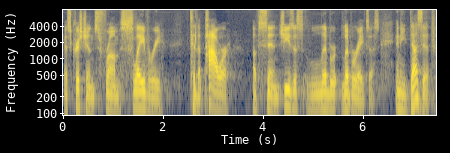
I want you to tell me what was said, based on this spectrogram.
as Christians from slavery to the power of sin. Jesus liber- liberates us, and he does it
